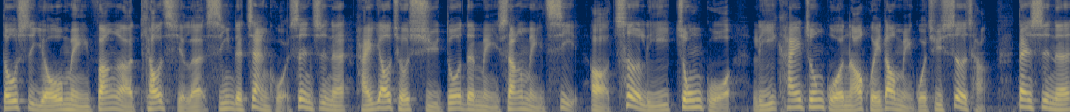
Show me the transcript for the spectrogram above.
都是由美方啊挑起了新的战火，甚至呢还要求许多的美商美企啊撤离中国，离开中国，然后回到美国去设厂。但是呢，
